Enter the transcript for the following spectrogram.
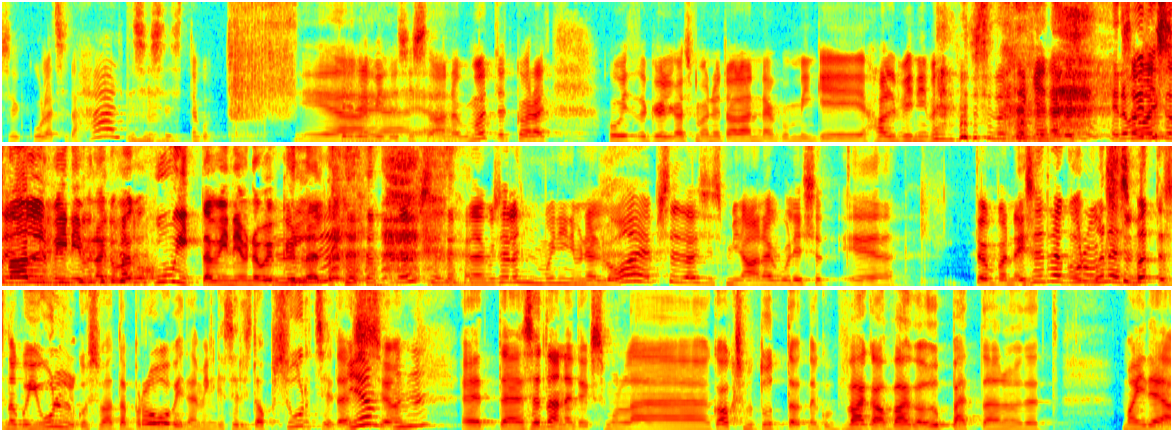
sa kuuled seda häält ja siis sa lihtsalt nagu ja, rebid ja siis sa nagu mõtled korra, et huvitav küll, kas ma nüüd olen nagu mingi halb inimene, seda tegin nagu ei no ma ütleks, et halb inimene, aga väga huvitav inimene võib küll öelda. täpselt, nagu selles mõttes mõni inimene loeb seda, siis mina nagu lihtsalt jah. Tõmban ei, see on nagu mõnes mõttes nagu julgus vaata proovida mingeid selliseid absurdseid asju mm, -hmm. et äh, seda näiteks mulle kaks mu tuttavat nagu väga-väga õpetanud, et ma ei tea,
